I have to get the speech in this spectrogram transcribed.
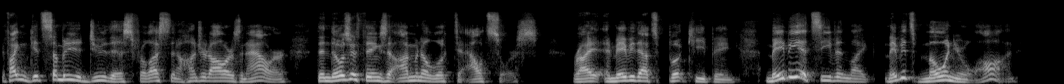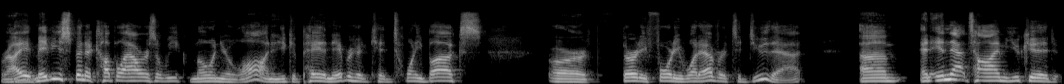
if I can get somebody to do this for less than hundred dollars an hour, then those are things that I'm going to look to outsource, right? And maybe that's bookkeeping. Maybe it's even like maybe it's mowing your lawn, right? Mm-hmm. Maybe you spend a couple hours a week mowing your lawn and you could pay a neighborhood kid 20 bucks or 30, 40, whatever to do that. Um, and in that time, you could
